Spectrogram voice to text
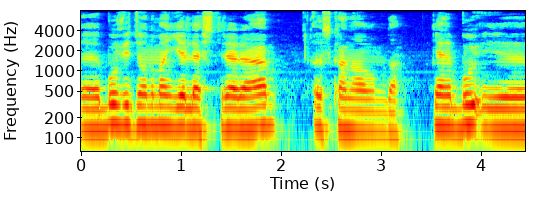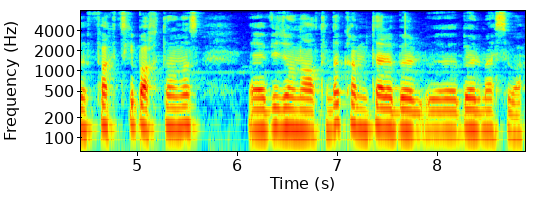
E, bu videonu mən yerləşdirərəm öz kanalımda. Yəni bu e, faktiki baxdığınız e, videonun altında kommentariya böl e, bölməsi var.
